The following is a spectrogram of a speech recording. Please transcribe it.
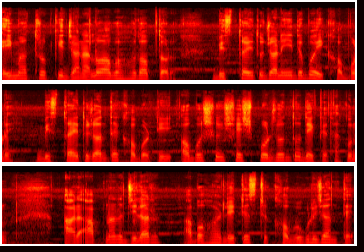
এইমাত্র কি জানালো আবহাওয়া দপ্তর? বিস্তারিত জানিয়ে দেবো এই খবরে। বিস্তারিত জানতে খবরটি অবশ্যই শেষ পর্যন্ত দেখতে থাকুন। আর আপনার জেলার আবহাওয়ার লেটেস্ট খবরগুলি জানতে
